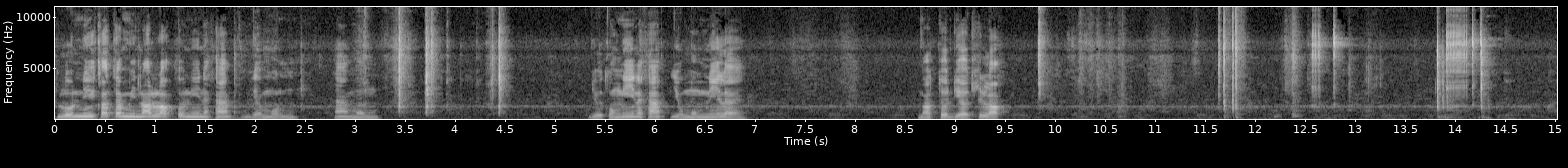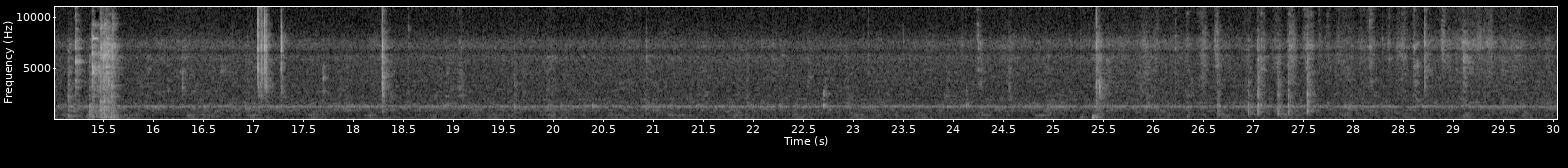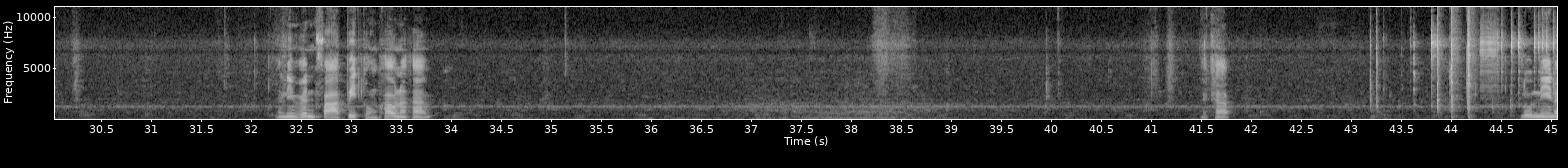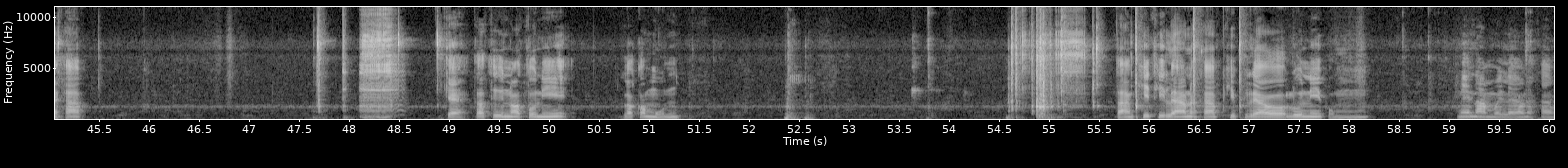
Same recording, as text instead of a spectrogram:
รุ่นนี้ก็จะมีน็อตล็อกตัวนี้นะครับ เดี๋ยวหมุนหามุม อยู่ตรงนี้นะครับ อยู่มุมนี้เลยน็อตตัวเดียวที่ล็อก ฝาปิดของเขานะครับ นะครับ รุ่นนี้นะครับ แกะก็คือน็อตตัวนี้แล้วก็หมุน ตามคลิปที่แล้วนะครับ คลิปที่แล้วรุ่นนี้ผมแนะนำไว้แล้วนะครับ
